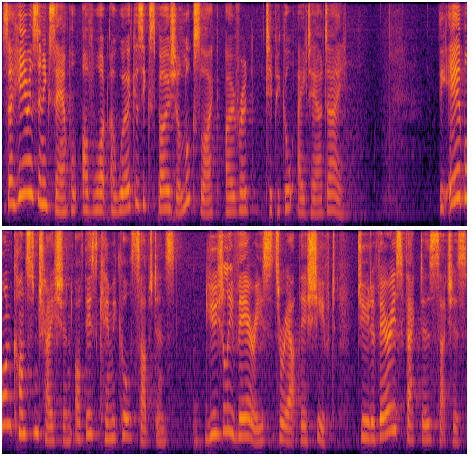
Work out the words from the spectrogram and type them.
So here is an example of what a worker's exposure looks like over a typical eight hour day. The airborne concentration of this chemical substance usually varies throughout their shift due to various factors such as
